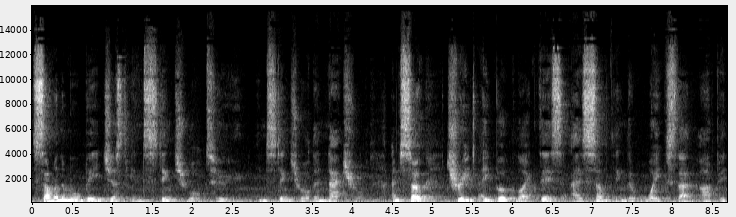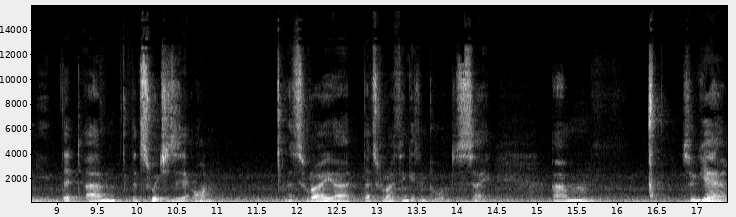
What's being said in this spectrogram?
some of them will be just instinctual to you, instinctual, they're natural. And so treat a book like this as something that wakes that up in you, that, um, that switches it on. That's what, I, uh, that's what I think is important to say. Um, so, yeah,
